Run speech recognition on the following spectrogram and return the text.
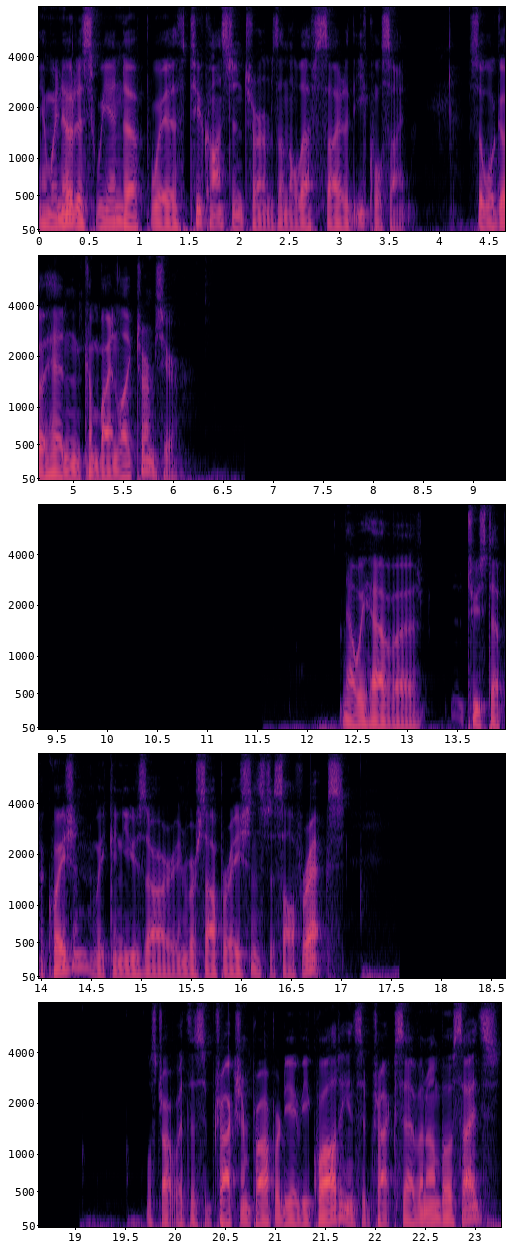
And we notice we end up with two constant terms on the left side of the equal sign. So we'll go ahead and combine like terms here. Now we have a two-step equation. We can use our inverse operations to solve for x. We'll start with the subtraction property of equality and subtract 7 on both sides.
